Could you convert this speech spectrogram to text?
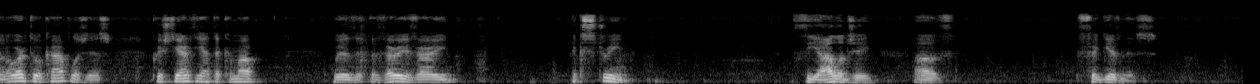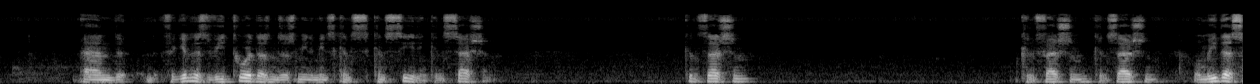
in order to accomplish this, Christianity had to come up with a very, very extreme theology of forgiveness. And forgiveness, vitur, doesn't just mean, it means conceding, concession. Concession, confession, concession, umidas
